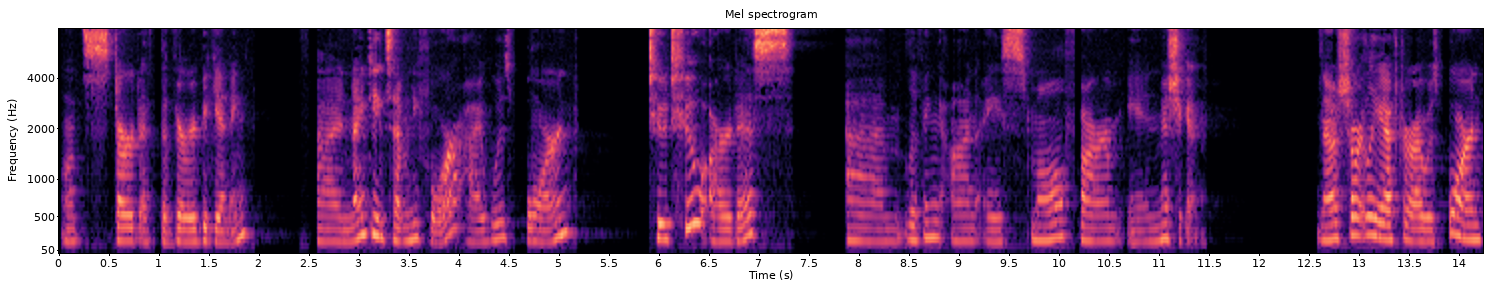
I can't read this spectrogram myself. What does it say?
Let's start at the very beginning. Uh, in 1974, I was born to two artists um, living on a small farm in Michigan. Now, shortly after I was born,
